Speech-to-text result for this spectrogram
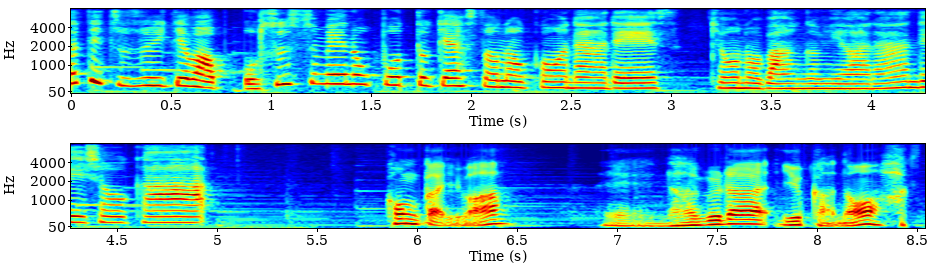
さて続いてはおすすめのポッドキャストのコーナーです。今日の番組は何でしょうか？今回は、えー名倉由香の発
